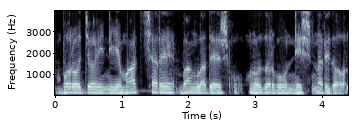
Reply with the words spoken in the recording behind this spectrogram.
বড় জয় নিয়ে মাঠ ছাড়ে বাংলাদেশ অনুদর্ব উনিশ নারী দল।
